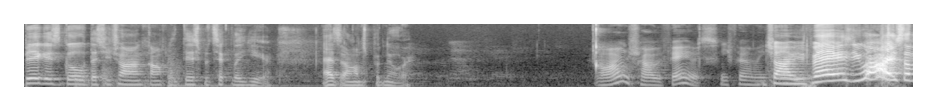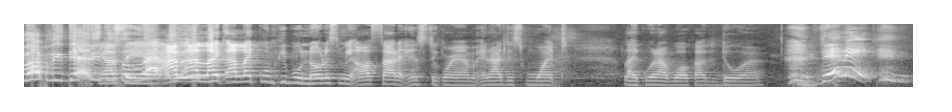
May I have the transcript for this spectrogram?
biggest goal that you're trying to accomplish this particular year as an entrepreneur? Oh, I'm just trying to be famous. You feel me? Trying to be famous? You are a celebrity daddy. You know what I'm saying? celebrity. I, I like I like when people notice me outside of Instagram, and I just want, like when I walk out the door, Did it?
